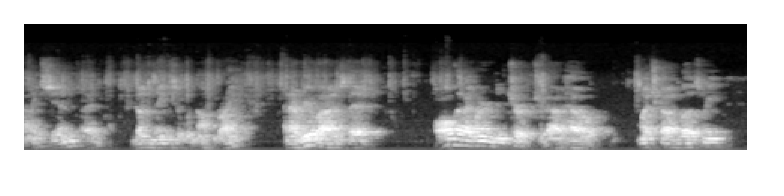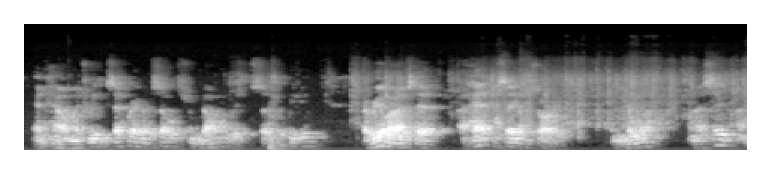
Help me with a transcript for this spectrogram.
I had sinned. I had done things that were not right. And I realized that all that I learned in church about how much God loves me and how much we can separate ourselves from God with stuff that we do, I realized that I had to say I'm sorry. And you know what? When I said I'm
